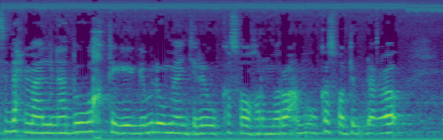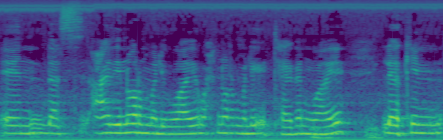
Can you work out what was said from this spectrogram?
Saddex maalin hadduu waqtigii gabadha umaan jiray uu ka soo hormaro ama uu ka soo dibdhaco daas caadi normally waaye wax normally taagan waaye. Laakiin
